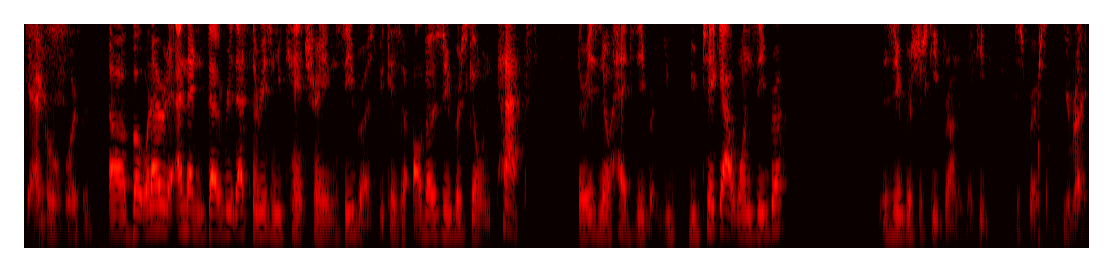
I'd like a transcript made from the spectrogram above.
gaggle of horses. Uh, but whatever, it, and then that re- that's the reason you can't train zebras because although zebras go in packs, there is no head zebra. You you take out one zebra, the zebras just keep running. They keep dispersing. You're right.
